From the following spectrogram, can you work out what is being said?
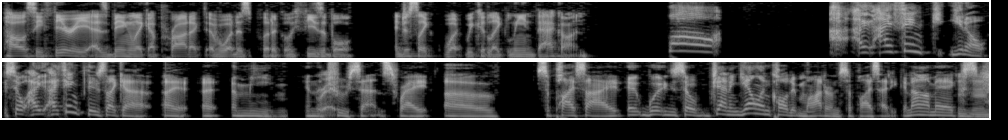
policy theory as being like a product of what is politically feasible and just like what we could like lean back on? Well, I, I think, you know, so I, I think there's like a, a, a meme in the right. true sense, right? Of supply side. It, so Janet Yellen called it modern supply side economics. Mm-hmm.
